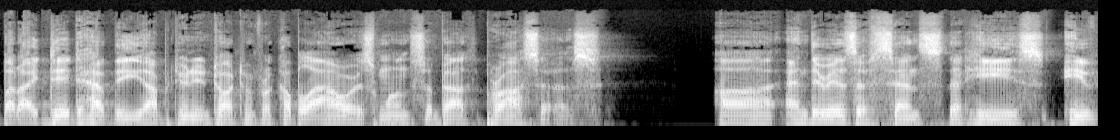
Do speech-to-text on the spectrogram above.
But I did have the opportunity to talk to him for a couple hours once about the process. Uh, and there is a sense that he's he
